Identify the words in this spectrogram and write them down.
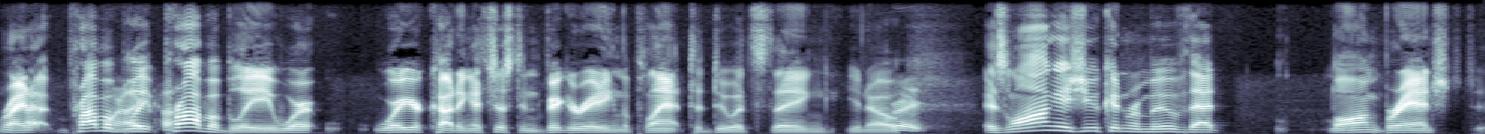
right? I- uh, probably probably where where you're cutting, it's just invigorating the plant to do its thing. You know, right. as long as you can remove that long branch uh,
